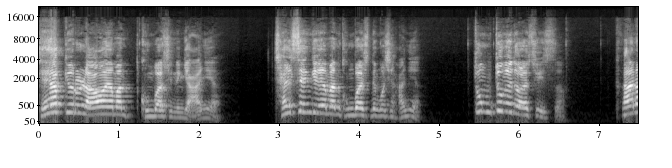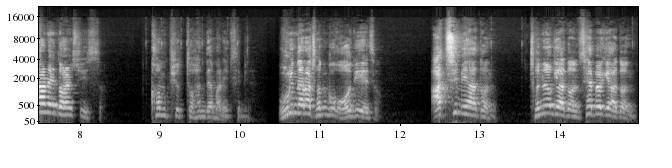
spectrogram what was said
대학교를 나와야만 공부할 수 있는 게 아니야. 잘생겨야만 공부할 수 있는 것이 아니야. 뚱뚱해도 할 수 있어. 가난해도 할 수 있어. 컴퓨터 한 대만 있습니다. 우리나라 전국 어디에서 아침에 하던 저녁에 하던 새벽에 하던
